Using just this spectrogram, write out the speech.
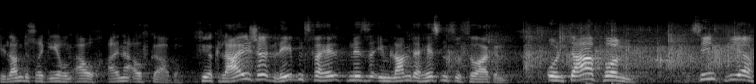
die Landesregierung auch eine Aufgabe, für gleiche Lebensverhältnisse im Lande Hessen zu sorgen. Und davon sind wir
